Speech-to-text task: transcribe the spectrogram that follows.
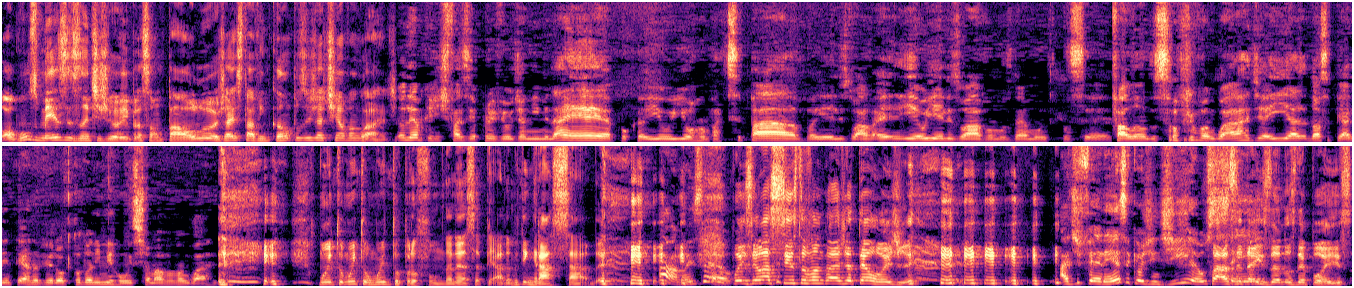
alguns meses antes de eu ir pra São Paulo, eu já estava em Campos e já tinha Vanguard. Eu lembro que a gente fazia preview de anime na época, e o Johan participava, e eles zoavam, eu e ele zoávamos, né, muito você falando sobre Vanguard, e aí a nossa piada interna virou que todo anime ruim se chamava Vanguard. muito, muito, muito profunda, né, essa piada. Muito engraçada. ah, mas é. Pois eu assisto Vanguard até hoje. A diferença é que hoje em dia eu Quase sei. 10 anos depois.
